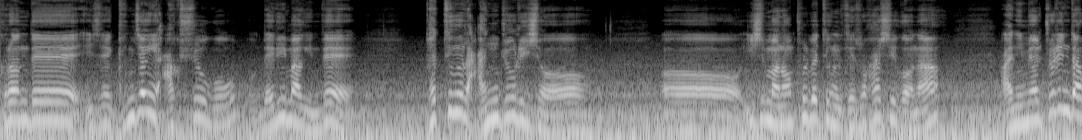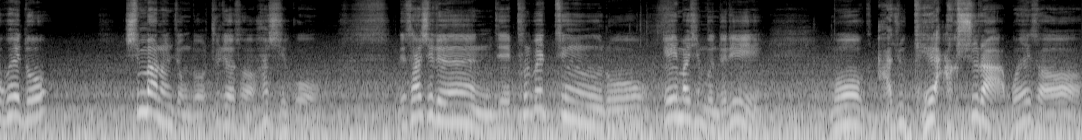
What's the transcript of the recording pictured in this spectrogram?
그런데 이제 굉장히 악슈고 내리막인데 배팅을 안 줄이셔. 어 20만원 풀배팅을 계속 하시거나 아니면 줄인다고 해도 10만원 정도 줄여서 하시고. 근데 사실은 이제 풀배팅으로 게임하신 분들이 뭐 아주 개악슈라고 해서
